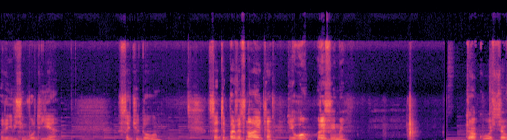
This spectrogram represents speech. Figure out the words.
1,8 вольт є. Все чудово. Все, тепер ви знаєте його режими. Так, ось я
